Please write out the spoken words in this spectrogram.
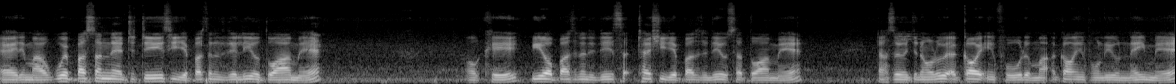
အဲဒီမှာကိုယ့် personal details ရဲ့ personal detail လေးကိုသွားမယ် okay ပြီးတော့ personal details ထပ်ရှိတဲ့ personal detail ကိုဆက်သွားမယ်ဒါဆိုရင်ကျွန်တော်တို့ရဲ့ account info တွေမှာ account info လေးကိုနှိပ်မယ်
